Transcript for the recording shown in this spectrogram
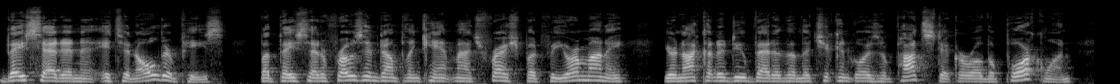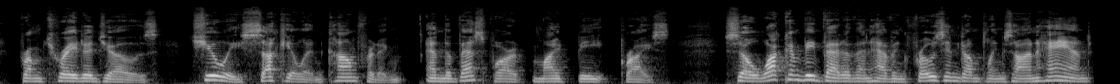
they said, and it's an older piece, but they said a frozen dumpling can't match fresh, but for your money, you're not going to do better than the chicken gyoza pot sticker or the pork one from Trader Joe's. Chewy, succulent, comforting, and the best part might be price. So, what can be better than having frozen dumplings on hand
